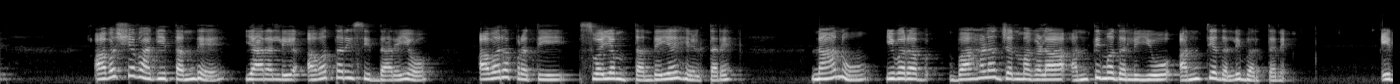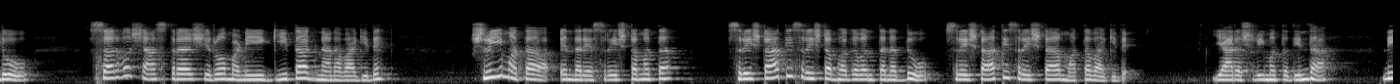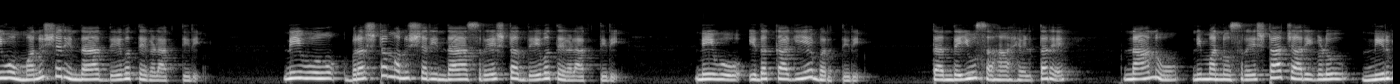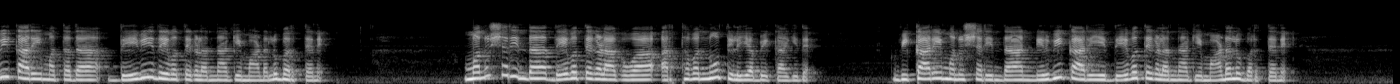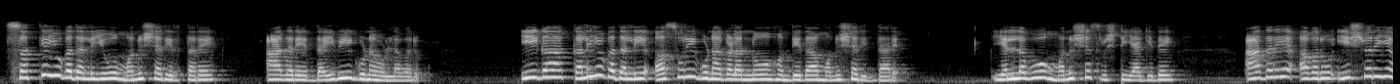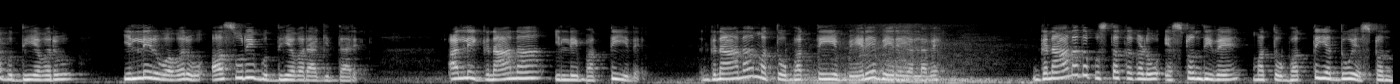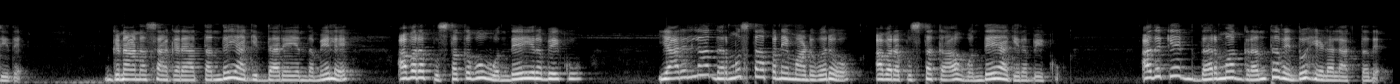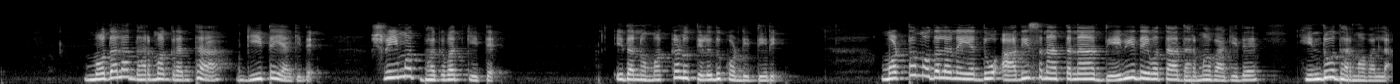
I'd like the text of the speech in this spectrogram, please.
ಅವಶ್ಯವಾಗಿ ತಂದೆ ಯಾರಲ್ಲಿ ಅವತರಿಸಿದ್ದಾರೆಯೋ ಅವರ ಪ್ರತಿ ಸ್ವಯಂ ತಂದೆಯೇ ಹೇಳ್ತಾರೆ. ನಾನು ಇವರ ಬಹಳ ಜನ್ಮಗಳ ಅಂತಿಮದಲ್ಲಿಯೂ ಅಂತ್ಯದಲ್ಲಿ ಬರ್ತೇನೆ. ಇದು ಸರ್ವಶಾಸ್ತ್ರ ಶಿರೋಮಣಿ ಗೀತಾಜ್ಞಾನವಾಗಿದೆ ಶ್ರೀಮತ ಎಂದರೆ ಶ್ರೇಷ್ಠ ಮತ, ಶ್ರೇಷ್ಠಾತಿ ಶ್ರೇಷ್ಠ ಭಗವಂತನದ್ದು ಶ್ರೇಷ್ಠಾತಿ ಶ್ರೇಷ್ಠ ಮತವಾಗಿದೆ. ಯಾರ ಶ್ರೀಮತದಿಂದ ನೀವು ಮನುಷ್ಯರಿಂದ ದೇವತೆಗಳಾಗ್ತೀರಿ? ನೀವು ಭ್ರಷ್ಟ ಮನುಷ್ಯರಿಂದ ಶ್ರೇಷ್ಠ ದೇವತೆಗಳಾಗ್ತೀರಿ. ನೀವು ಇದಕ್ಕಾಗಿಯೇ ಬರ್ತೀರಿ. ತಂದೆಯೂ ಸಹ ಹೇಳ್ತಾರೆ, ನಾನು ನಿಮ್ಮನ್ನು ಶ್ರೇಷ್ಠಾಚಾರಿಗಳು, ನಿರ್ವಿಕಾರಿ ಮತದ ದೇವಿ ದೇವತೆಗಳನ್ನಾಗಿ ಮಾಡಲು ಬರ್ತೇನೆ. ಮನುಷ್ಯರಿಂದ ದೇವತೆಗಳಾಗುವ ಅರ್ಥವನ್ನೂ ತಿಳಿಯಬೇಕಾಗಿದೆ. ವಿಕಾರಿ ಮನುಷ್ಯರಿಂದ ನಿರ್ವಿಕಾರಿ ದೇವತೆಗಳನ್ನಾಗಿ ಮಾಡಲು ಬರ್ತೇನೆ. ಸತ್ಯಯುಗದಲ್ಲಿಯೂ ಮನುಷ್ಯರಿರ್ತಾರೆ, ಆದರೆ ದೈವಿ ಗುಣವುಳ್ಳವರು. ಈಗ ಕಲಿಯುಗದಲ್ಲಿ ಅಸುರಿ ಗುಣಗಳನ್ನು ಹೊಂದಿದ ಮನುಷ್ಯರಿದ್ದಾರೆ. ಎಲ್ಲವೂ ಮನುಷ್ಯ ಸೃಷ್ಟಿಯಾಗಿದೆ. ಆದರೆ ಅವರು ಈಶ್ವರೀಯ ಬುದ್ಧಿಯವರು, ಇಲ್ಲಿರುವವರು ಅಸುರಿ ಬುದ್ಧಿಯವರಾಗಿದ್ದಾರೆ. ಅಲ್ಲಿ ಜ್ಞಾನ, ಇಲ್ಲಿ ಭಕ್ತಿ ಇದೆ. ಜ್ಞಾನ ಮತ್ತು ಭಕ್ತಿ ಬೇರೆ ಬೇರೆಯಲ್ಲವೇ? ಜ್ಞಾನದ ಪುಸ್ತಕಗಳು ಎಷ್ಟೊಂದಿವೆ ಮತ್ತು ಭಕ್ತಿಯದ್ದು ಎಷ್ಟೊಂದಿದೆ? ಜ್ಞಾನಸಾಗರ ತಂದೆಯಾಗಿದ್ದಾರೆ ಎಂದ ಮೇಲೆ ಅವರ ಪುಸ್ತಕವೂ ಒಂದೇ ಇರಬೇಕು. ಯಾರೆಲ್ಲ ಧರ್ಮಸ್ಥಾಪನೆ ಮಾಡುವರೋ ಅವರ ಪುಸ್ತಕ ಒಂದೇ ಆಗಿರಬೇಕು. ಅದಕ್ಕೆ ಧರ್ಮ ಗ್ರಂಥವೆಂದು ಹೇಳಲಾಗ್ತದೆ. ಮೊದಲ ಧರ್ಮ ಗ್ರಂಥ ಗೀತೆಯಾಗಿದೆ. ಶ್ರೀಮದ್ ಭಗವದ್ಗೀತೆ ಇದನ್ನು ಮಕ್ಕಳು ತಿಳಿದುಕೊಂಡಿದ್ದೀರಿ. ಮೊಟ್ಟ ಮೊದಲನೆಯದ್ದು ಆದಿಸನಾತನ ದೇವಿ ದೇವತಾ ಧರ್ಮವಾಗಿದೆ. ಹಿಂದೂ ಧರ್ಮವಲ್ಲ.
